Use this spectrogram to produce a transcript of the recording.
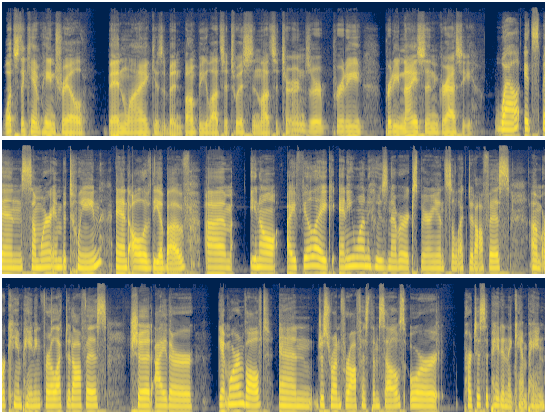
what's the campaign trail been like? Has it been bumpy, lots of twists and lots of turns, or pretty pretty nice and grassy? Well, it's been somewhere in between and all of the above. Um, you know, I feel like anyone who's never experienced elected office um, or campaigning for elected office should either get more involved and just run for office themselves or participate in a campaign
